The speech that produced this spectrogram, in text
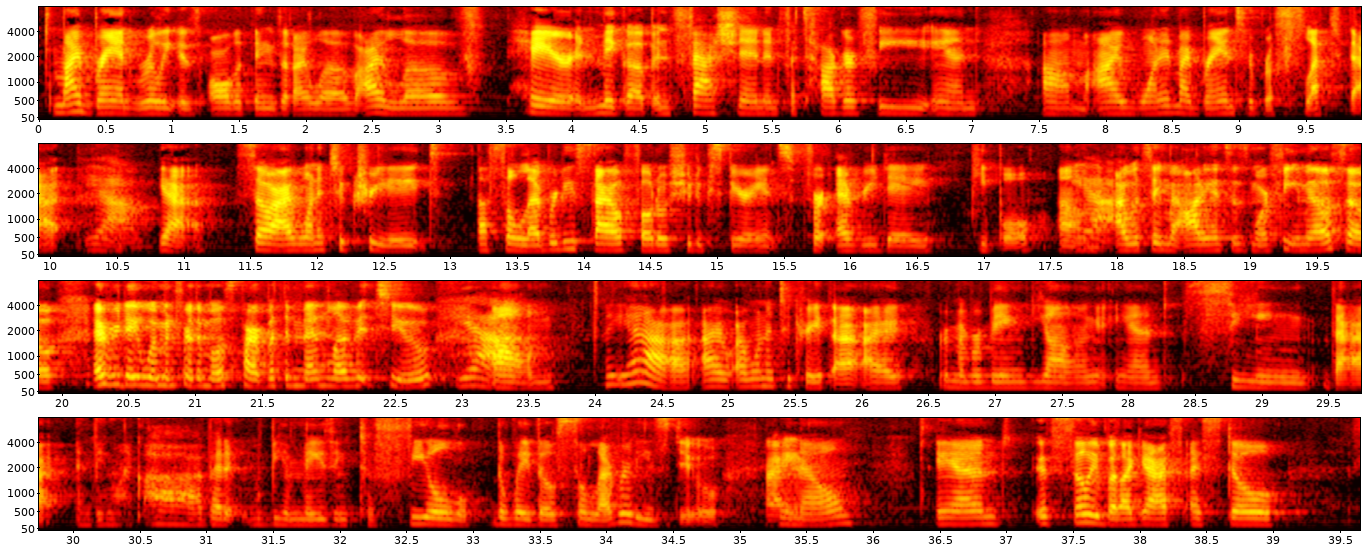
my brand really is all the things that I love. I love hair and makeup and fashion and photography and um, I wanted my brand to reflect that. Yeah. Yeah. So I wanted to create a celebrity style photo shoot experience for everyday people. Um, Yeah. I would say my audience is more female, so everyday women for the most part, but the men love it too. Yeah. Um, but yeah, I, I wanted to create that. I remember being young and seeing that and being like, oh, I bet it would be amazing to feel the way those celebrities do, Right. you know? And it's silly, but I guess I still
